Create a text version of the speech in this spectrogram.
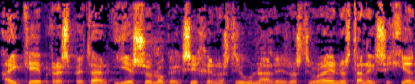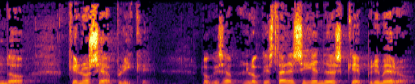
hay que respetar, y eso es lo que exigen los tribunales. Los tribunales no están exigiendo que no se aplique. Lo que, se- lo que están exigiendo es que, primero,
